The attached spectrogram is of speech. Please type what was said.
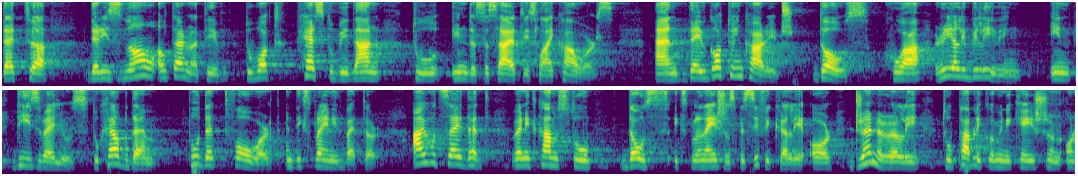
that uh, there is no alternative to what has to be done to, in the societies like ours. And they've got to encourage those who are really believing in these values to help them put that forward and explain it better. I would say that when it comes to those explanations specifically or generally to public communication on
